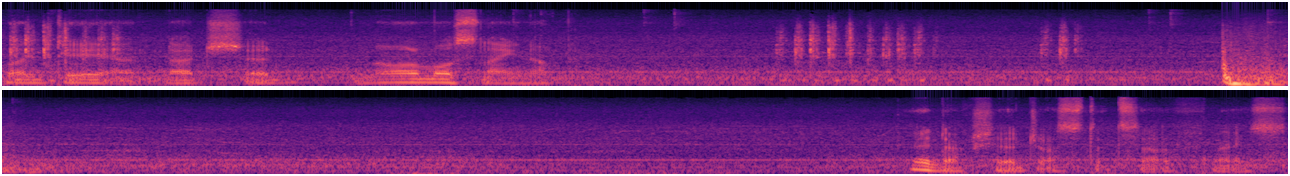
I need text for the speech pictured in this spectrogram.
Twenty, and that should almost line up. It actually adjusts itself. Nice.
